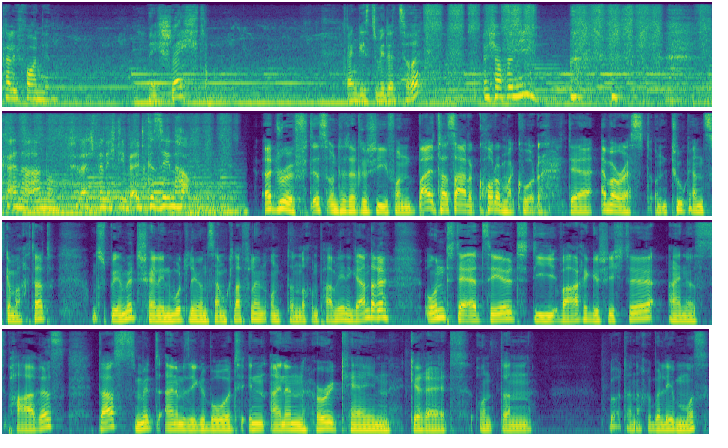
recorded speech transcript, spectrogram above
Kalifornien. Nicht schlecht. Dann gehst du wieder zurück? Ich hoffe nie. Keine Ahnung, vielleicht wenn ich die Welt gesehen habe. Adrift ist unter der Regie von Balthasar Kormakur, der Everest und Two Guns gemacht hat. Und spielen mit Shailene Woodley und Sam Claflin und dann noch ein paar wenige andere. Und der erzählt die wahre Geschichte eines Paares, das mit einem Segelboot in einen Hurricane gerät und dann ja, danach überleben muss.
